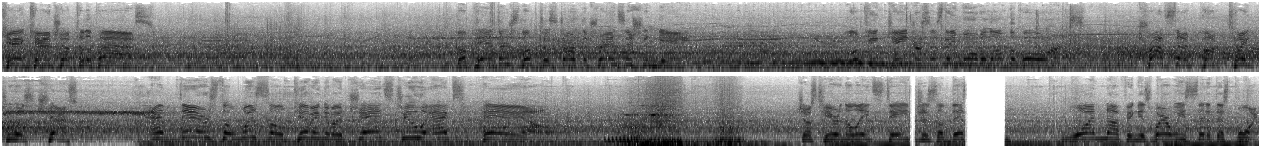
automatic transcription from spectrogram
Can't catch up to the pass. The Panthers look to start the transition game. Looking dangerous as they move along the boards. Traps that puck tight to his chest. And there's the whistle, giving him a chance to exhale. Just here in the late stages of this, 1-0 is where we sit at this point.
